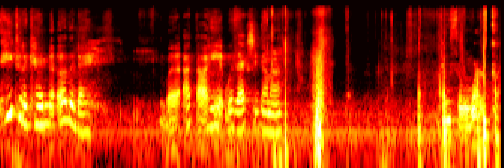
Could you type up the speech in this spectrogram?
he could have came the other day. But I thought he was actually gonna do some work.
